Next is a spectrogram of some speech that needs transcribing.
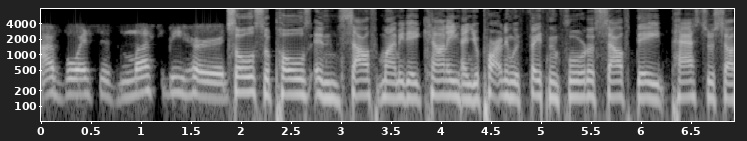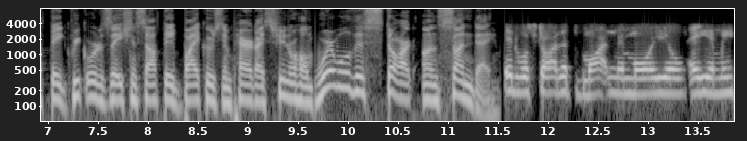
Our voices must be heard. Souls to Polls in South Miami Dade County, and you're partnering with Faith in Florida, South Dade Pastors, South Dade Greek Organization, South Dade Bikers, and Paradise Funeral Home. Where will this start on Sunday? It will start at the Martin Memorial AME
